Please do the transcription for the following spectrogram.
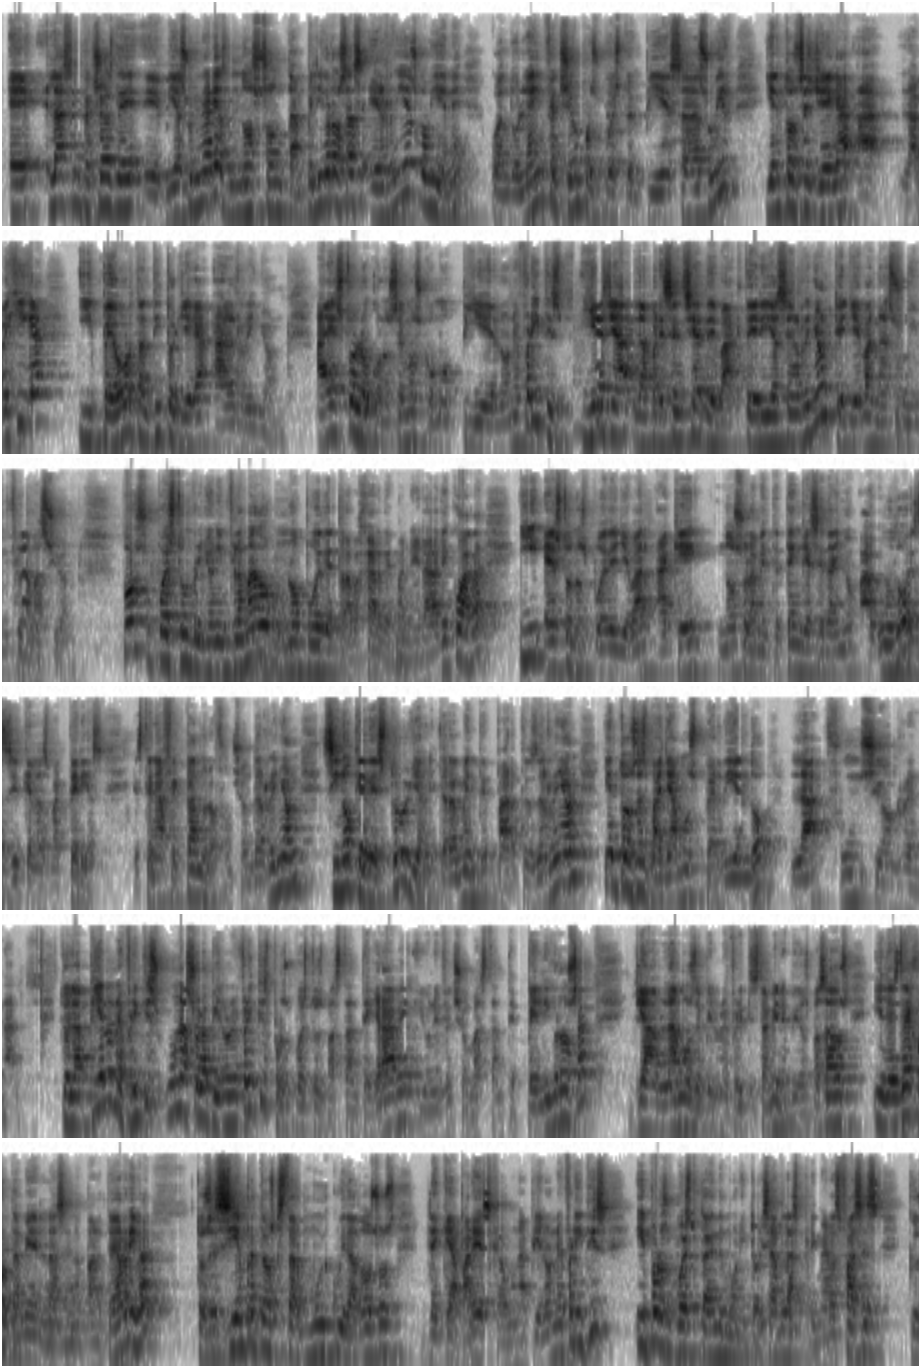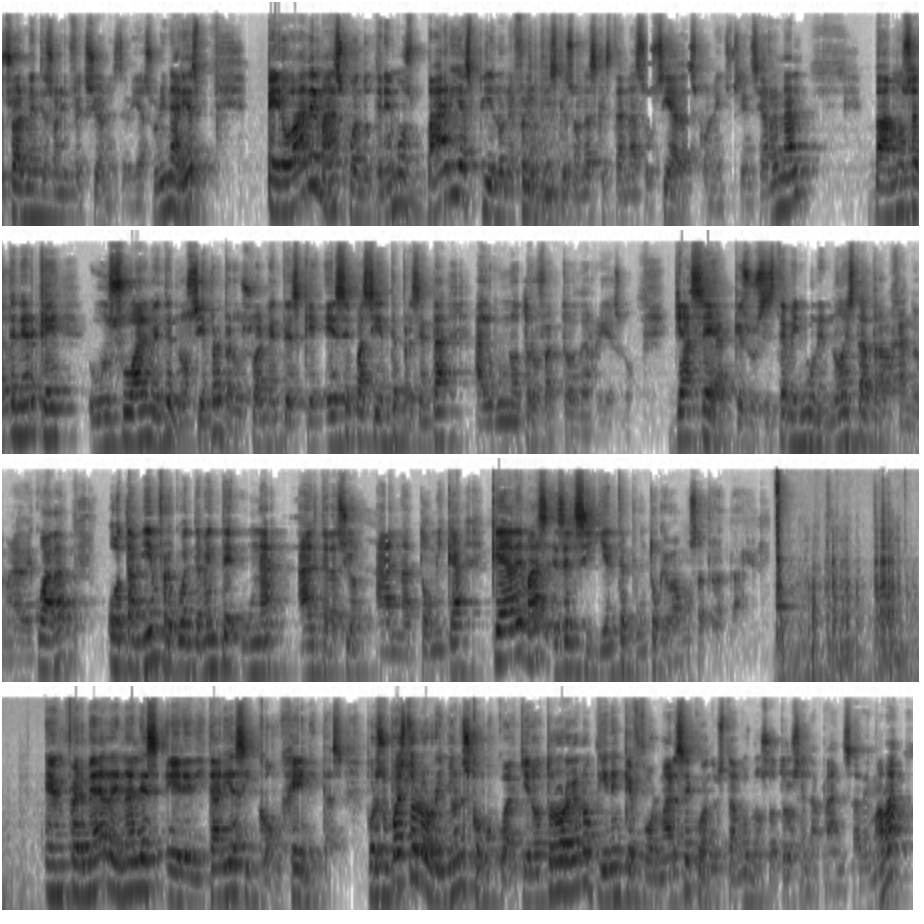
Eh, las infecciones de eh, vías urinarias no son tan peligrosas. El riesgo viene cuando la infección, por supuesto, empieza a subir y entonces llega a la vejiga y peor tantito llega al riñón. A esto lo conocemos como pielonefritis y es ya la presencia de bacterias en el riñón que llevan a su inflamación. Por supuesto, un riñón inflamado no puede trabajar de manera adecuada y esto nos puede llevar a que no solamente tenga ese daño agudo, es decir, que las bacterias estén afectando la función del riñón, sino que destruyan literalmente partes del riñón y entonces vayamos perdiendo la función renal. Entonces, la pielonefritis, una sola pielonefritis, por supuesto, es bastante grave y una infección bastante peligrosa. Ya hablamos de pielonefritis también en videos pasados y les dejo también el enlace en la parte de arriba. Entonces siempre tenemos que estar muy cuidadosos de que aparezca una pielonefritis y por supuesto también de monitorizar las primeras fases que usualmente son infecciones de vías urinarias. Pero además cuando tenemos varias pielonefritis, que son las que están asociadas con la insuficiencia renal, vamos a tener que usualmente, no siempre, pero usualmente es que ese paciente presenta algún otro factor de riesgo, ya sea que su sistema inmune no está trabajando de manera adecuada o también frecuentemente una alteración anatómica, que además es el siguiente punto que vamos a tratar. Enfermedades renales hereditarias y congénitas. Por supuesto, los riñones, como cualquier otro órgano, tienen que formarse cuando estamos nosotros en la panza de mamá.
